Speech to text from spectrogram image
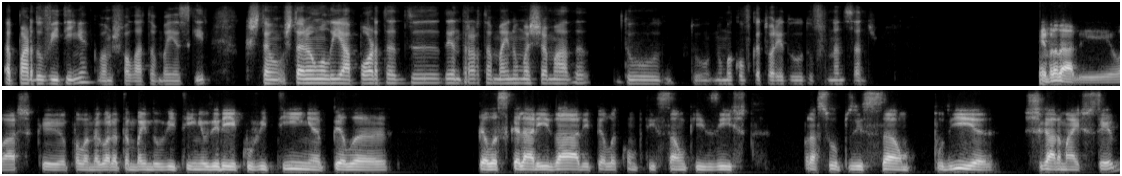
a par do Vitinha, que vamos falar também a seguir, que estão, estarão ali à porta de, de entrar também numa chamada, do, do numa convocatória do, do Fernando Santos. É verdade, e eu acho que, falando agora também do Vitinho, eu diria que o Vitinha, pela, pela se calhar idade e pela competição que existe para a sua posição, podia chegar mais cedo,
